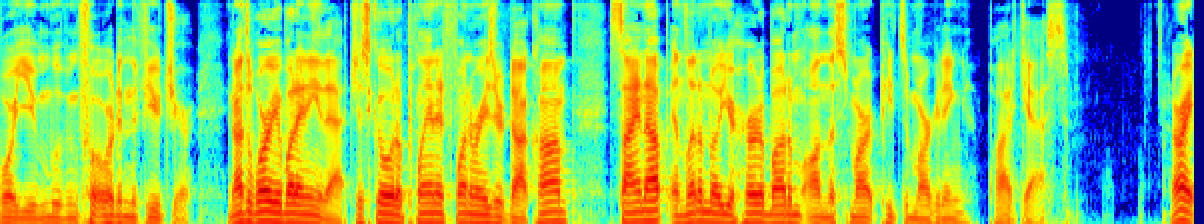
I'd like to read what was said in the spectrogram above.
for you moving forward in the future. You don't have to worry about any of that. Just go to planetfundraiser.com, sign up, and let them know you heard about them on the Smart Pizza Marketing Podcast. All right,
